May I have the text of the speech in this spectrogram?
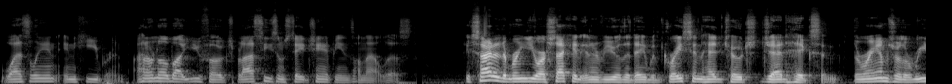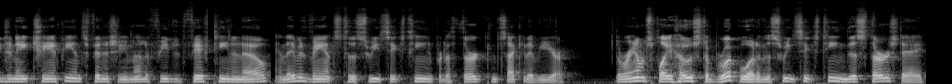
Wesleyan, and Hebron. I don't know about you folks, but I see some state champions on that list. Excited to bring you our second interview of the day with Grayson head coach Jed Hickson. The Rams are the Region 8 champions, finishing an undefeated 15 0, and they've advanced to the Sweet 16 for the third consecutive year. The Rams play host to Brookwood in the Sweet 16 this Thursday,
